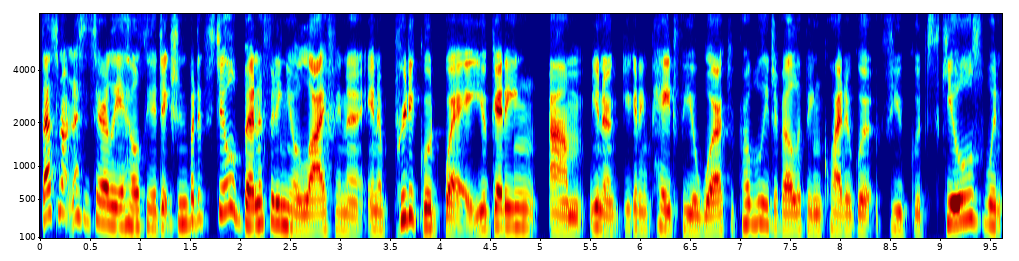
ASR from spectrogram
that's not necessarily a healthy addiction, but it's still benefiting your life in a in a pretty good way. You're getting um, you know, you're getting paid for your work. You're probably developing quite a few good skills when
